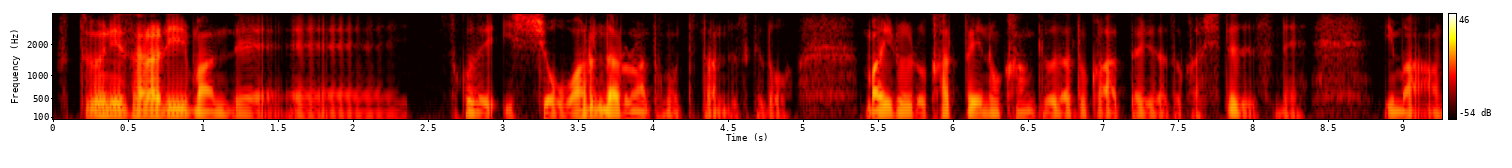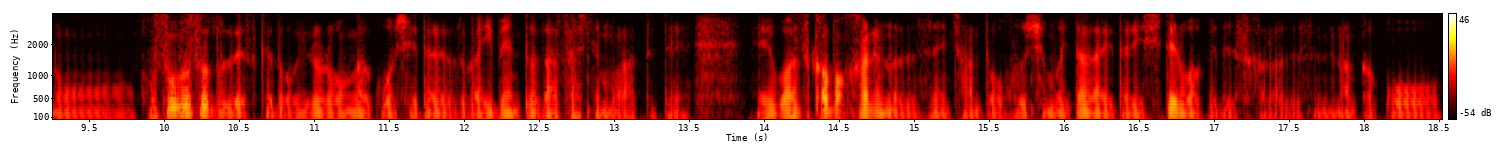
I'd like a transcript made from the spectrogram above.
普通にサラリーマンで、えそこで一生終わるんだろうなと思ってたんですけど、まあいろいろ家庭の環境だとかあったりだとかしてですね、今、あの、細々とですけど、いろいろ音楽を教えたりだとか、イベント出させてもらってて、えー、わずかばかりのですね、ちゃんと報酬もいただいたりしてるわけですからですね、なんかこ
